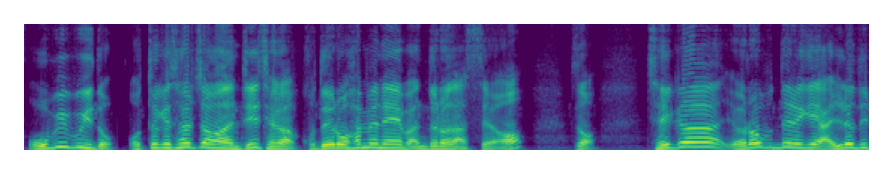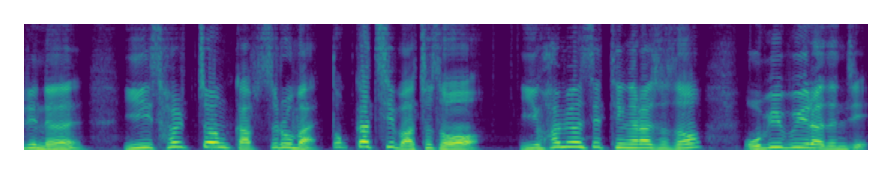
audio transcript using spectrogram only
OBV도 어떻게 설정하는지 제가 그대로 화면에 만들어 놨어요. 그래서 제가 여러분들에게 알려드리는 이 설정 값으로만 똑같이 맞춰서 이 화면 세팅을 하셔서 OBV라든지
